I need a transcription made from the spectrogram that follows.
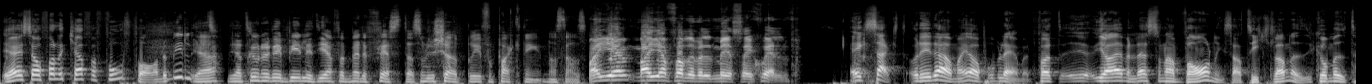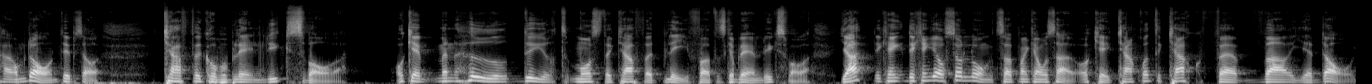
Ja, i så fall är kaffe fortfarande billigt. Ja, jag tror nog det är billigt jämfört med det flesta som du köper i förpackning någonstans. Man, jäm, man jämför det väl med sig själv. Exakt, och det är där man gör problemet. För att eh, jag har även läst sådana här varningsartiklar nu, kom ut häromdagen, typ så. Kaffe kommer bli en lyxvara. Okej, men hur dyrt måste kaffet bli för att det ska bli en lyxvara? Ja, det kan, det kan gå så långt så att man kan vara så här, okej, kanske inte kaffe varje dag.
